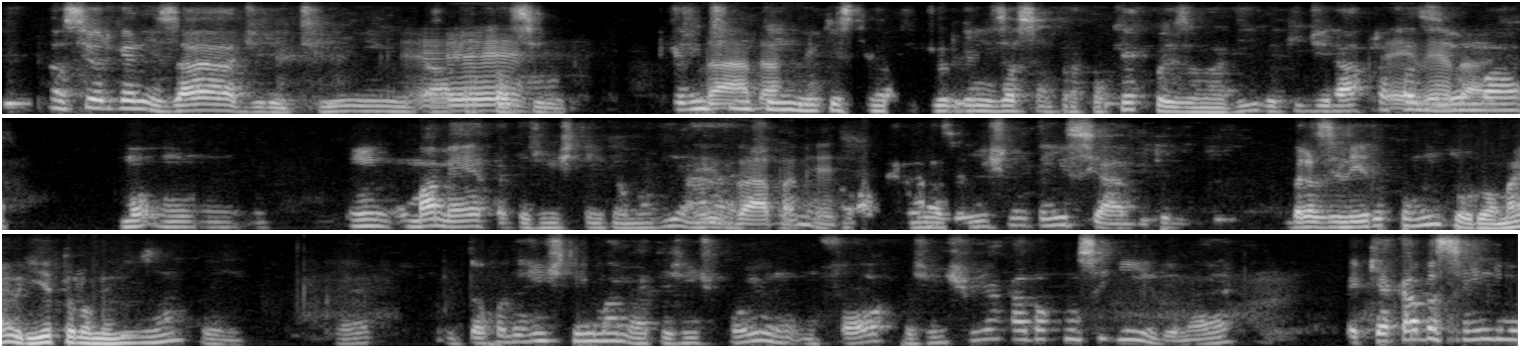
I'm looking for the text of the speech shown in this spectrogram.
Então, se organizar direitinho, dá é. para porque a gente não tem muito esse hábito de organização para qualquer coisa na vida que dirá para é fazer uma, uma, um, uma, meta que a gente tem que é uma viagem. Exatamente. Uma casa. A gente não tem esse hábito. O brasileiro como um todo, a maioria pelo menos não tem. Né? Então, quando a gente tem uma meta, a gente põe um, um, foco, a gente acaba conseguindo, né? É que acaba sendo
